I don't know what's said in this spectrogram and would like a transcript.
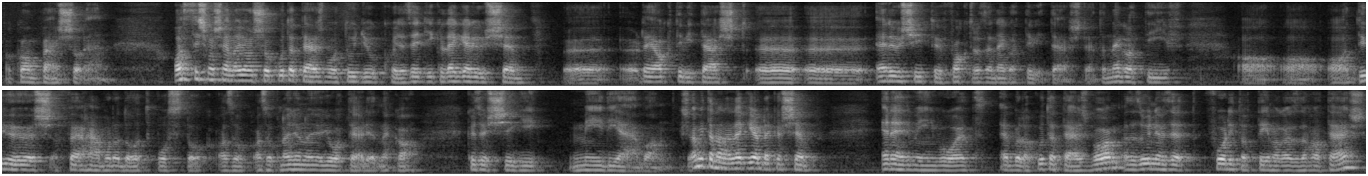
a kampány során. Azt is most már nagyon sok kutatásból tudjuk, hogy az egyik legerősebb reaktivitást erősítő faktor az a negativitás. Tehát a negatív, a, a, a dühös, a felháborodott posztok, azok, azok nagyon-nagyon jól terjednek a közösségi médiában. És ami talán a legérdekesebb eredmény volt ebből a kutatásból, az az úgynevezett fordított témagazda hatás.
